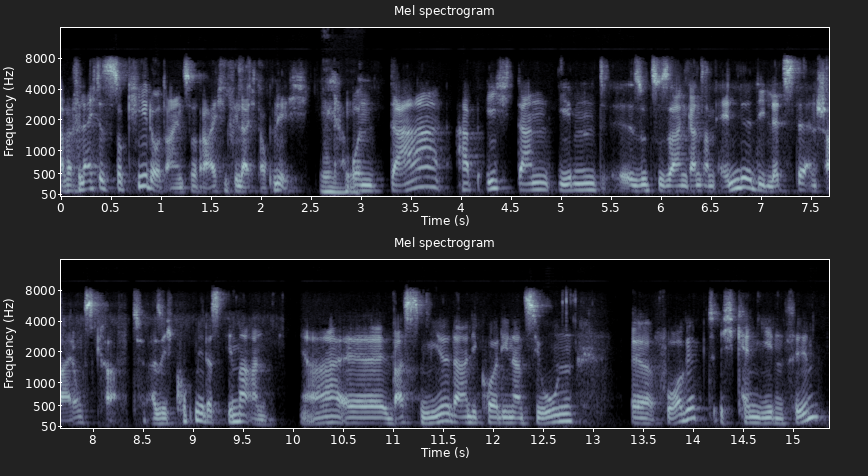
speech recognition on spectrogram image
Aber vielleicht ist es okay, dort einzureichen, vielleicht auch nicht. Mhm. Und da habe ich dann eben äh, sozusagen ganz am Ende die letzte Entscheidungskraft. Also ich gucke mir das immer an, ja, äh, was mir da die Koordination äh, vorgibt. Ich kenne jeden Film.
